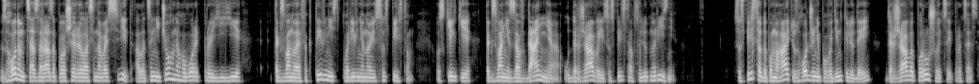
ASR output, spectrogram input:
Згодом ця зараза поширилася на весь світ, але це нічого не говорить про її так звану ефективність порівняно із суспільством, оскільки так звані завдання у держави і суспільства абсолютно різні. Суспільства допомагають узгодженню поведінки людей, держави порушують цей процес.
